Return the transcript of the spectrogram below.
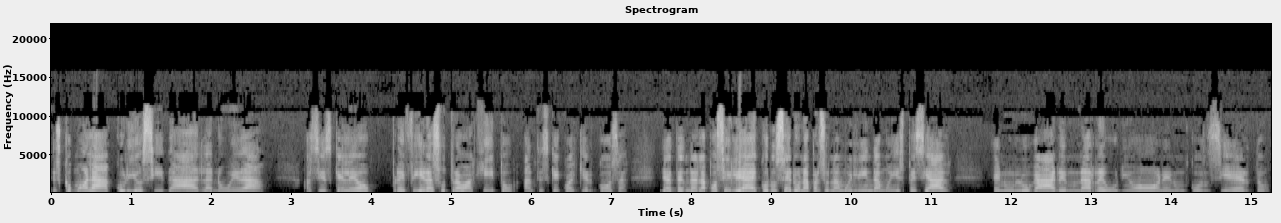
Es como la curiosidad, la novedad. Así es que Leo prefiera su trabajito antes que cualquier cosa. Ya tendrá la posibilidad de conocer una persona muy linda, muy especial, en un lugar, en una reunión, en un concierto,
